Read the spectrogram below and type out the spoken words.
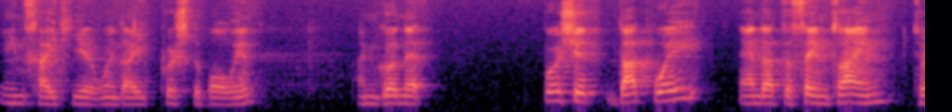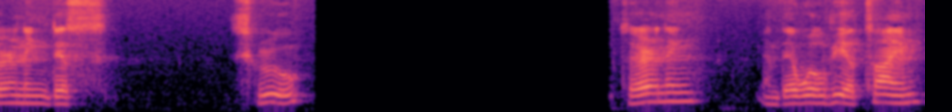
inside here when I push the ball in. I'm gonna push it that way and at the same time turning this screw turning and there will be a time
